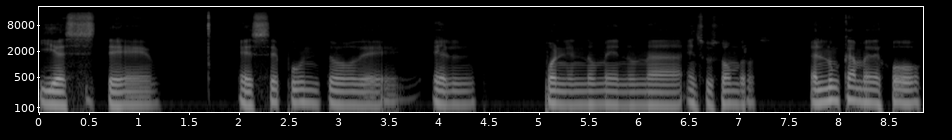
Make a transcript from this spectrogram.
y este, ese punto de él poniéndome en una, en sus hombros, él nunca me dejó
